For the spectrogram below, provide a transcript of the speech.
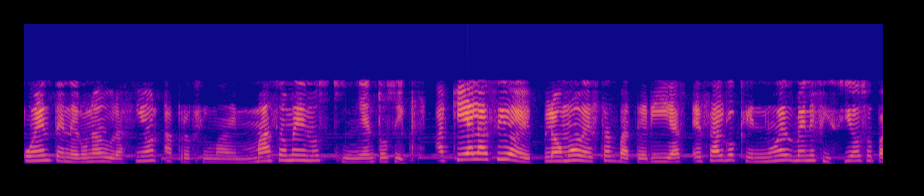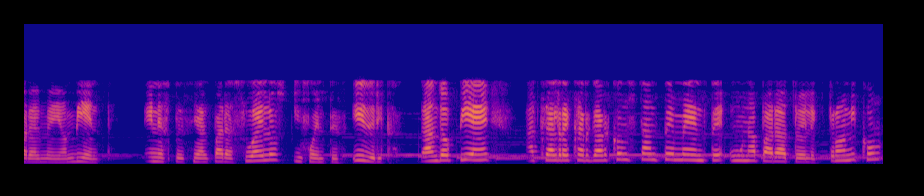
pueden tener una duración aproximada de más o menos 500 ciclos. Aquí el ácido de plomo de estas baterías es algo que no es beneficioso para el medio ambiente, en especial para suelos y fuentes hídricas, dando pie a que al recargar constantemente un aparato electrónico,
